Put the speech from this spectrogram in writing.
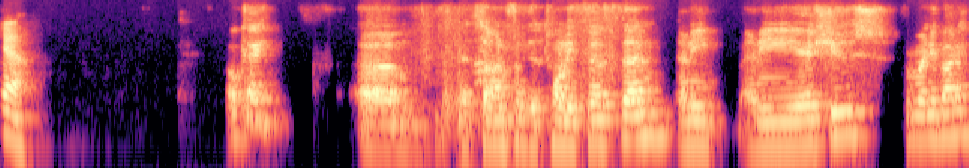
Yeah. okay. Um, it's on for the twenty-fifth then. Any, any issues from anybody?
